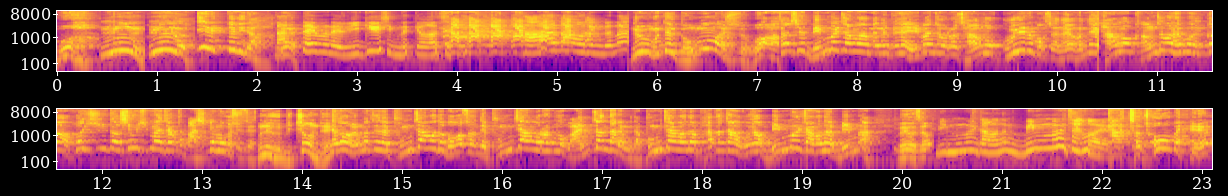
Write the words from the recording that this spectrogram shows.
우와. 음 음 1등이다. 나 때문에 위기의식 느껴가지고 다 나오는구나? 여러분 근데 너무 맛있어 와 사실 민물장어 하면은 그냥 일반적으로 장어 구이를 먹잖아요. 근데 장어 강정을 해먹으니까 훨씬 더 심심하지 않고 맛있게 먹을 수 있어요. 근데 이거 미쳤는데? 제가 얼마 전에 붕장어도 먹었었는데 붕장어랑은 완전 다릅니다. 붕장어는 바다장어고요. 민물장어는 민물 아, 왜 웃어? 민물장어는 민물장어예요. 닥쳐 초베르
